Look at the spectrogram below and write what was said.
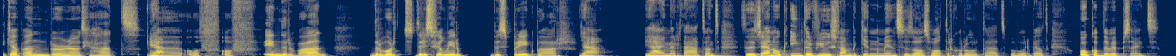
Ik heb een burn-out gehad. Ja. eh, of, of eender wat. Er, wordt, er is veel meer bespreekbaar. Ja, ja, inderdaad. Want er zijn ook interviews van bekende mensen, zoals Walter Groothuis bijvoorbeeld, ook op de website.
